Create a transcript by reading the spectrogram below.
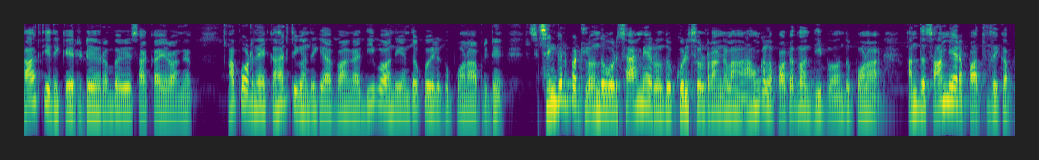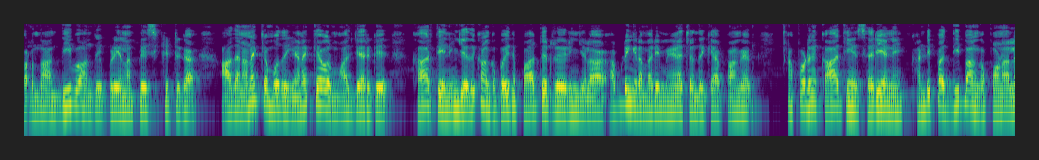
கார்த்தி இதை கேட்டுட்டு ரொம்பவே சாக்காயிருவாங்க அப்போ உடனே கார்த்திக் வந்து கேட்பாங்க தீபா வந்து எந்த கோயிலுக்கு போனா? அப்படின்னு. செங்கல்பட்டில் வந்து ஒரு சாமியார் வந்து குறி சொல்கிறாங்களாம் அவங்கள பார்க்க தான் தீபா வந்து போனான் அந்த சாமியாரை பார்த்ததுக்கு அப்புறம் தான் தீபா வந்து இப்படியெல்லாம் பேசிக்கிட்டு இருக்கா. அதை நினைக்கும் போது எனக்கே ஒரு மாதிரியாக இருக்குது கார்த்தி நீங்கள் எதுக்கு அங்கே போயிட்டு பார்த்துட்டு வரீங்களா அப்படிங்கிற மாதிரி மீனாட்சி வந்து கேட்பாங்க அப்போ உடனே கார்த்தியும் சரி அண்ணே கண்டிப்பாக தீபா அங்கே போனால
